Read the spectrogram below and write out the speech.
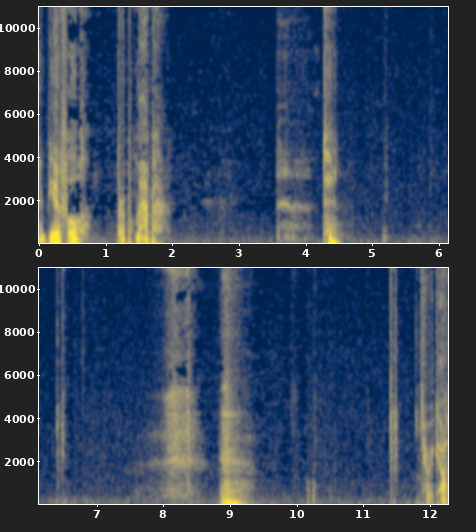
My beautiful purple map. There we go.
